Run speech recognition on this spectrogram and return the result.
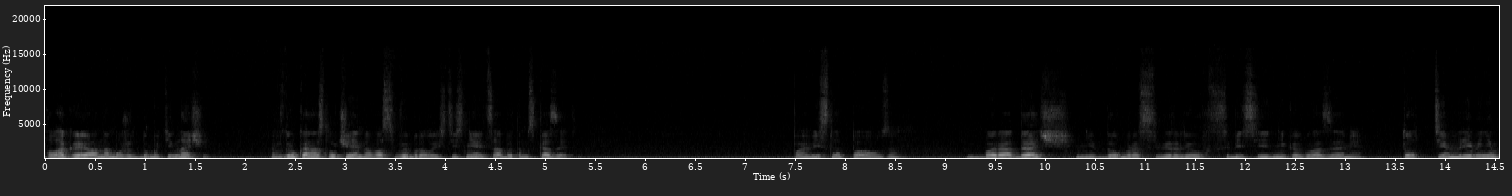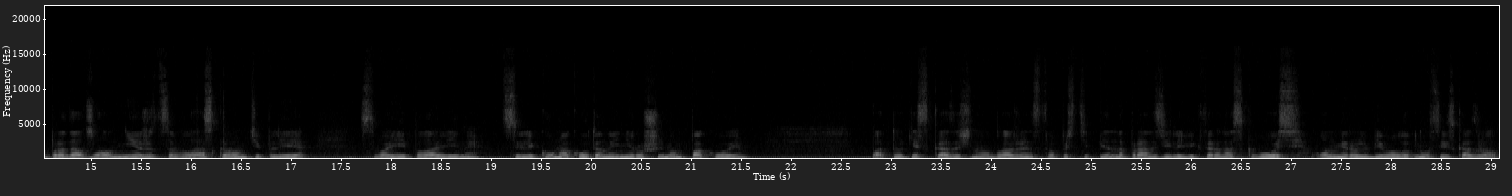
Полагаю, она может думать иначе. Вдруг она случайно вас выбрала и стесняется об этом сказать. Повисла пауза. Бородач недобро сверлил собеседника глазами. Тот тем временем продолжал нежиться в ласковом тепле своей половины, целиком окутанный нерушимым покоем. Потоки сказочного блаженства постепенно пронзили Виктора насквозь, он миролюбиво улыбнулся и сказал,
